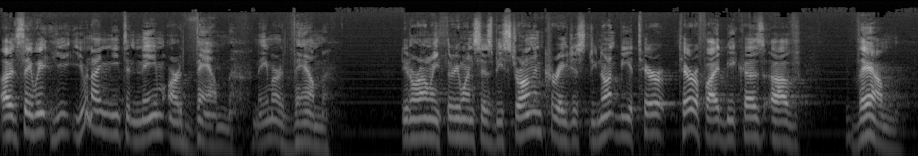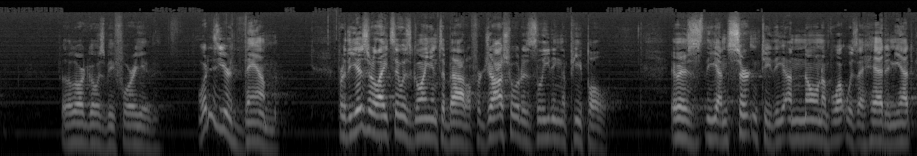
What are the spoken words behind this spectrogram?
I would say we, you and I need to name our them. Name our them. Deuteronomy 31 says, Be strong and courageous. Do not be ter- terrified because of them, for the Lord goes before you. What is your them? For the Israelites, it was going into battle. For Joshua, it was leading the people. It was the uncertainty, the unknown of what was ahead, and yet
